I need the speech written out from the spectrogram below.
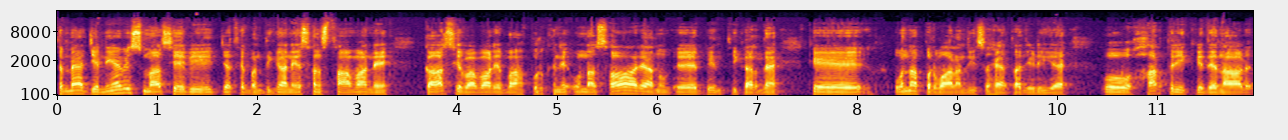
ਤੇ ਮੈਂ ਜਿੰਨੀਆਂ ਵੀ ਸਮਾਜ ਸੇਵੀ ਜਥੇਬੰਦੀਆਂ ਨੇ, ਸੰਸਥਾਵਾਂ ਨੇ, ਕਾਰ ਸੇਵਾ ਵਾਲੇ ਮਹਾਂਪੁਰਖ ਨੇ, ਉਹਨਾਂ ਸਾਰਿਆਂ ਨੂੰ ਇਹ ਬੇਨਤੀ ਕਰਦਾ ਕਿ ਉਹਨਾਂ ਪਰਿਵਾਰਾਂ ਦੀ ਸਹਾਇਤਾ ਜਿਹੜੀ ਹੈ ਉਹ ਹਰ ਤਰੀਕੇ ਦੇ ਨਾਲ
